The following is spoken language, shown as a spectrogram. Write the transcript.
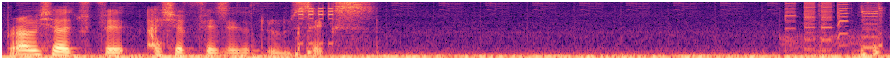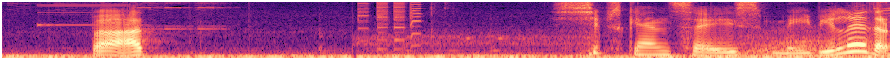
Probably should I should visit room 6. But ship scan says maybe later.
